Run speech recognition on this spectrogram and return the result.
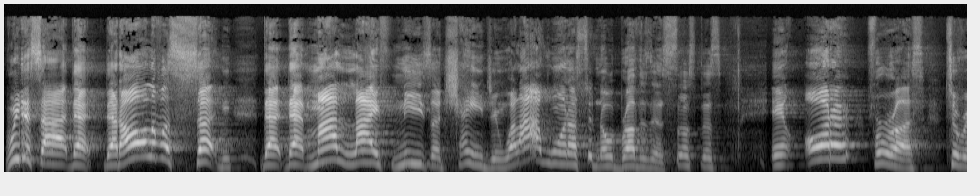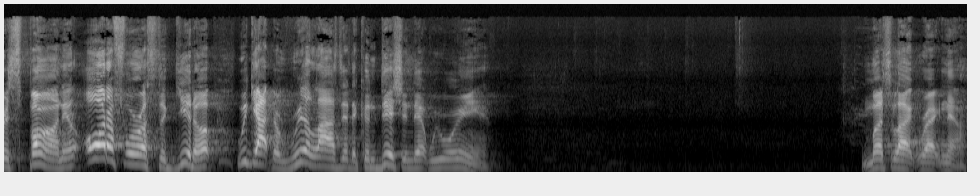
We decide that, that all of a sudden that, that my life needs a changing. Well, I want us to know, brothers and sisters, in order for us to respond, in order for us to get up, we got to realize that the condition that we were in. much like right now,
